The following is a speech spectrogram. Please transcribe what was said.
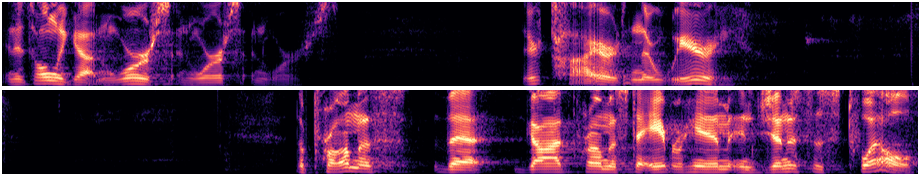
And it's only gotten worse and worse and worse. They're tired and they're weary. The promise that God promised to Abraham in Genesis 12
